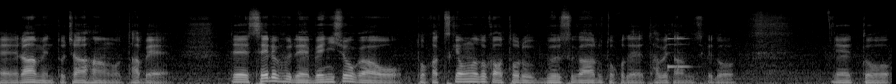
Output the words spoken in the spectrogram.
えー、ラーメンとチャーハンを食べでセルフで紅生姜をとか漬物とかを取るブースがあるとこで食べたんですけどえっ、ー、と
